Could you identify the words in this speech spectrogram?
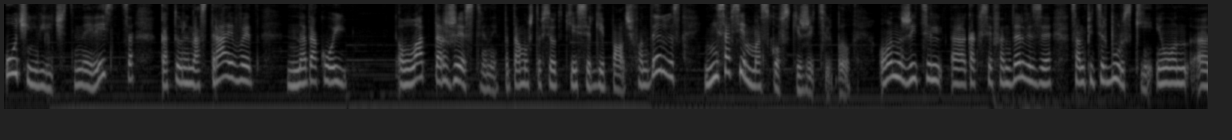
очень величественная лестница, которая настраивает на такой лад торжественный, потому что все-таки Сергей Павлович фон Дервис не совсем московский житель был. Он житель, э, как все фандервизы, Санкт-Петербургский, и он э,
